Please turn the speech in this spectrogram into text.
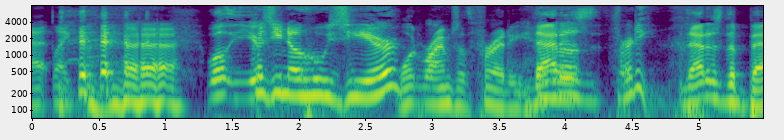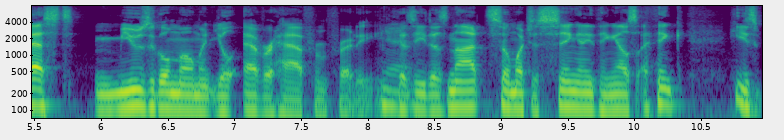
at like well because you know who's here What rhymes with Freddy? That Uh, is Freddy. That is the best musical moment you'll ever have from Freddy Yeah. because he does not so much as sing anything else. I think he's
